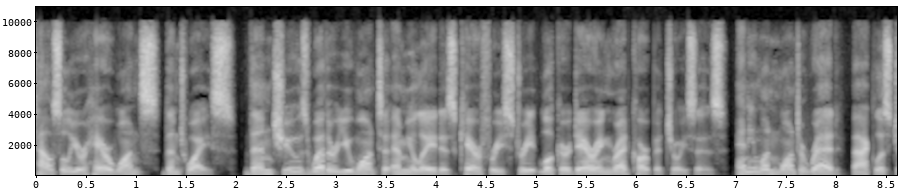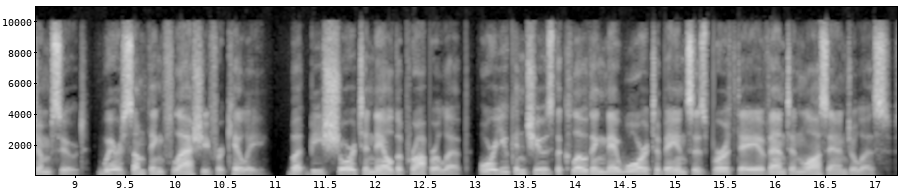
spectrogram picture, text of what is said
Tousle your hair once, then twice. Then choose whether you want to emulate his carefree street look or daring red carpet choices. Anyone want a red, backless jumpsuit? Wear something flashy for Kylie. But be sure to nail the proper lip. Or you can choose the clothing they wore to Beyonce's birthday event in Los Angeles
